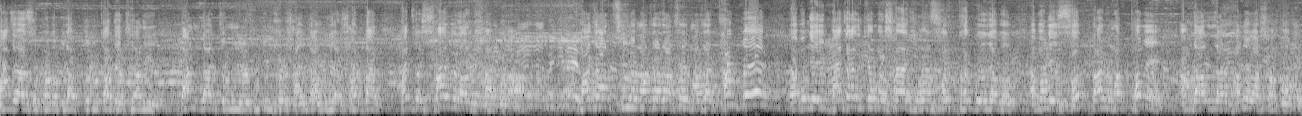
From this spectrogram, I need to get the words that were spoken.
মাজার আছে পরবীর আব্দুল কাদের জিলানী, বাংলার জন্য তিনশো ষাট আউলিয়া সর্দার হযরত শাহজালাল আল শাহপুরা মাজার ছিল মাজার আছে, মাজার থাকবে এবং এই বাজারকে আমরা সারা জীবন শ্রদ্ধা করে যাব এবং এই শ্রদ্ধার মাধ্যমে আমরা আল্লাহর ভালোবাসা পাবো।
